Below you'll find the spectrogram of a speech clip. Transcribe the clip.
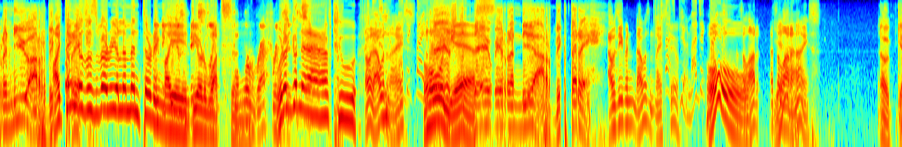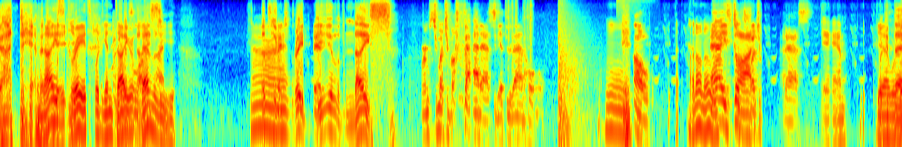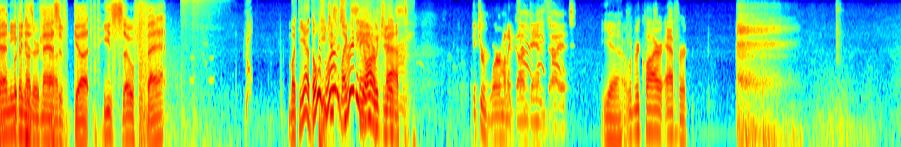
renew our victory. I think this is very elementary, my mixed, dear like, Watson. We're gonna have to. Oh, that was nice. Magic knife. Oh Today is the yes. day we renew our victory. That was even that was nice too. That's your magic Oh. That's a lot. Of, that's a lot of nice. Oh god damn it! I Nice hate you. crates for the entire That's nice. family. That's a Alright. great deal of nice. Worm's too much of a fat ass to get through that hole. Hmm, Oh, I don't know. Yeah, he's still God. too much of a fat ass. Damn. Yeah, Look at we're that. gonna need Look at another his massive shot. gut. He's so fat. But yeah, those He worms likes really sandwiches. are fat. Get your worm on a goddamn diet. Yeah. That would require effort.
